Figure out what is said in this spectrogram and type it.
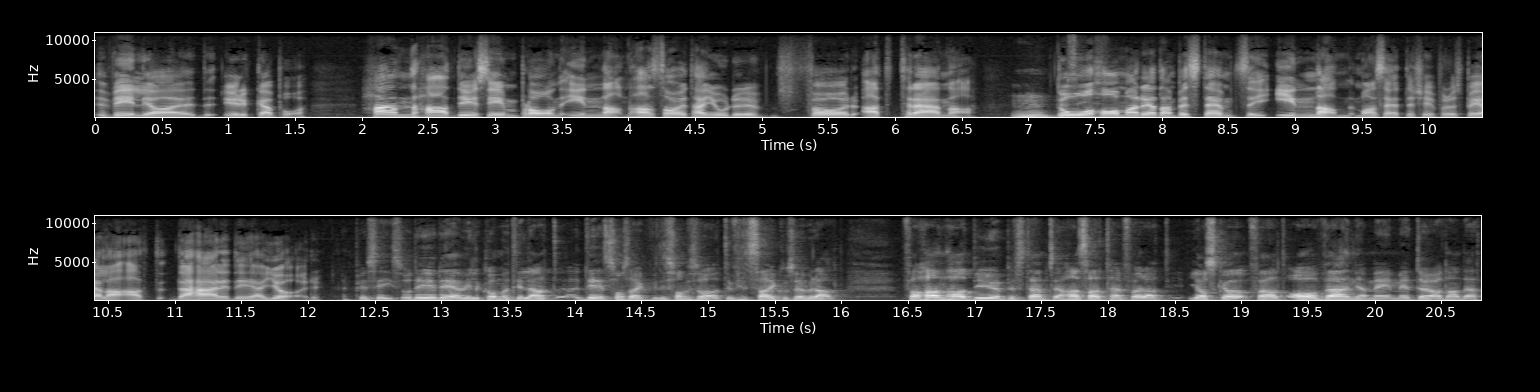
vill jag yrka på. Han hade ju sin plan innan. Han sa att han gjorde det för att träna. Mm, Då precis. har man redan bestämt sig innan man sätter sig för att spela att det här är det jag gör. Precis, och det är det jag vill komma till att det är som sagt, det är som vi sa, att det finns psykos överallt. För han hade ju bestämt sig, han satt här för att jag ska för att avvänja mig med dödandet.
